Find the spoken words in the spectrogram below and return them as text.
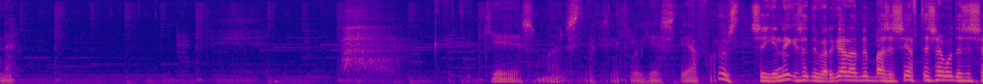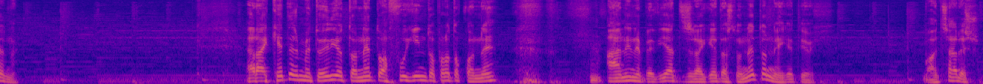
Ναι. Κριτικές, μάλιστα, εκλογές διάφορα. Ορίστε. Σε γυναίκες σαν τη Βεργάρα δεν πας εσύ, αυτές έρχονται σε σένα. Ρακέτες με το ίδιο το νέτο αφού γίνει το πρώτο κονέ. Αν είναι παιδιά της ρακέτας στο νέτο, ναι, γιατί όχι. Μα τη αρέσουν.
